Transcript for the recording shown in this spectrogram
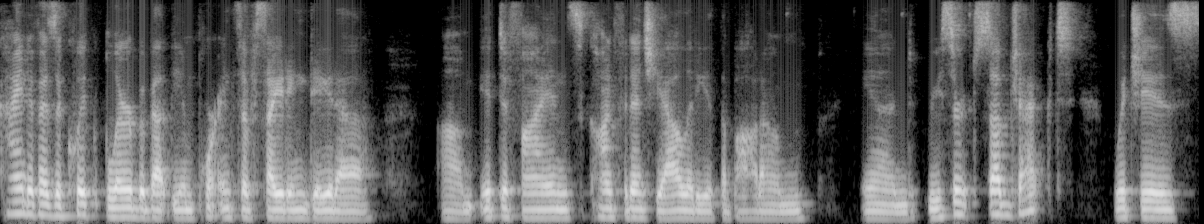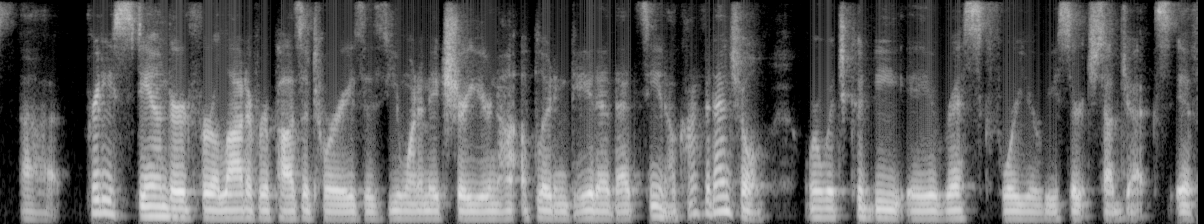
kind of has a quick blurb about the importance of citing data. Um, it defines confidentiality at the bottom and research subject, which is uh, pretty standard for a lot of repositories is you want to make sure you're not uploading data that's you know confidential or which could be a risk for your research subjects if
